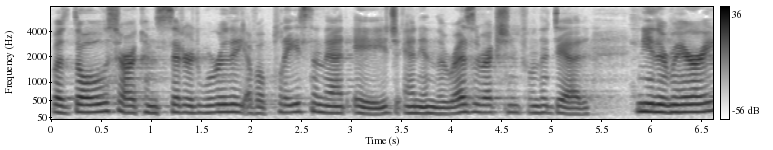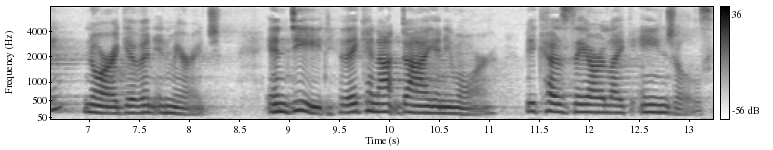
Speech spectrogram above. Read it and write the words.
but those who are considered worthy of a place in that age and in the resurrection from the dead neither marry nor are given in marriage. Indeed, they cannot die anymore because they are like angels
